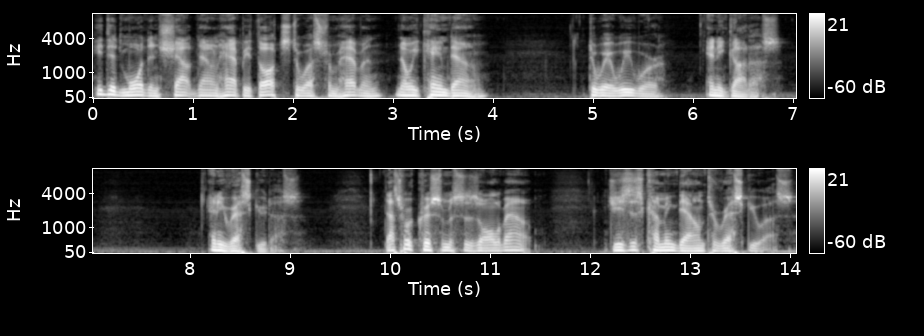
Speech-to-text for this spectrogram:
He did more than shout down happy thoughts to us from heaven. No, He came down to where we were and He got us. And He rescued us. That's what Christmas is all about. Jesus coming down to rescue us,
